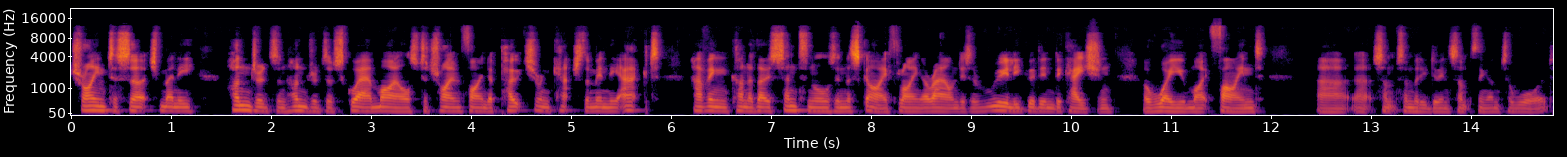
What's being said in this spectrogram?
trying to search many hundreds and hundreds of square miles to try and find a poacher and catch them in the act, having kind of those sentinels in the sky flying around is a really good indication of where you might find uh, uh, some, somebody doing something untoward.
